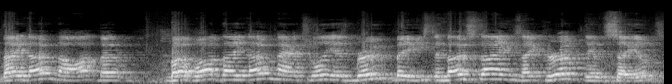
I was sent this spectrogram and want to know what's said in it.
they know not, but but what they know naturally is brute beasts, and those things they corrupt themselves.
